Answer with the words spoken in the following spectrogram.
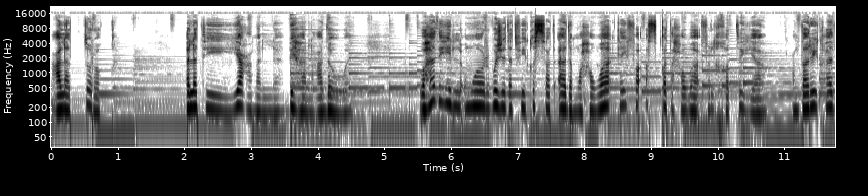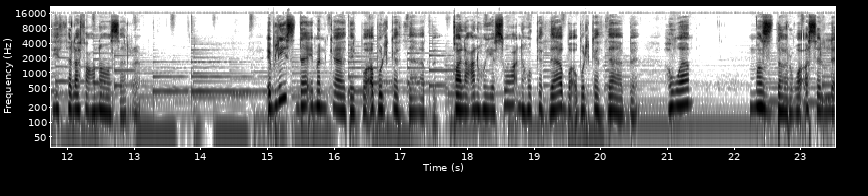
على الطرق التي يعمل بها العدو؟ وهذه الأمور وجدت في قصة آدم وحواء كيف أسقط حواء في الخطية؟ عن طريق هذه الثلاث عناصر. إبليس دائما كاذب وأبو الكذاب. قال عنه يسوع أنه كذاب وأبو الكذاب. هو مصدر وأصل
